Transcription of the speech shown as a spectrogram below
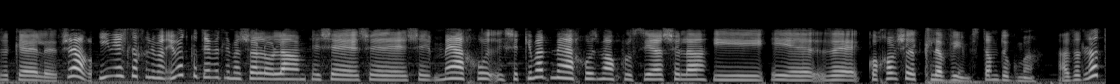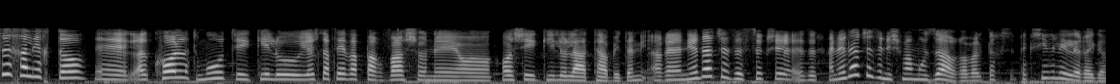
וכאלה. אפשר. אם יש לך, אם את כותבת למשל עולם ש, ש, ש, ש, שכמעט 100% מהאוכלוסייה שלה היא, היא, זה כוכב של כלבים, סתם דוגמה. אז את לא צריכה לכתוב אה, על כל דמות שהיא כאילו, יש לה צבע פרווה שונה, או, או שהיא כאילו להט"בית. הרי אני יודעת שזה סוג של... זה, אני יודעת שזה נשמע מוזר, אבל תק, תקשיבי לי לרגע.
